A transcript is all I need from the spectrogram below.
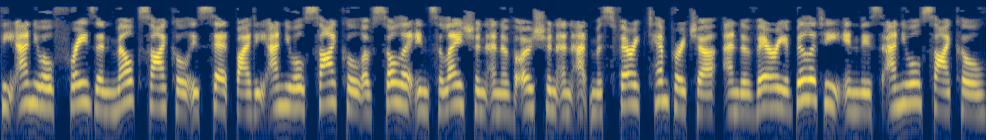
The annual freeze and melt cycle is set by the annual cycle of solar insolation and of ocean and atmospheric temperature, and a variability in this annual cycle.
